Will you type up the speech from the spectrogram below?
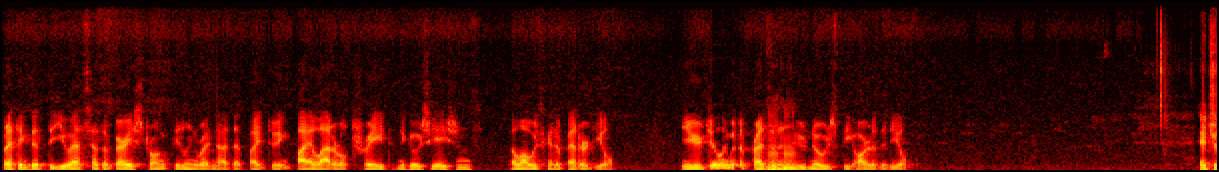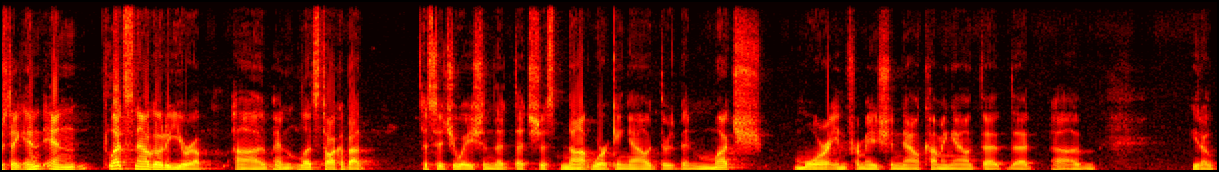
But I think that the U.S. has a very strong feeling right now that by doing bilateral trade negotiations, they'll always get a better deal. You're dealing with a president mm-hmm. who knows the art of the deal. Interesting. And and let's now go to Europe uh, and let's talk about a situation that that's just not working out. There's been much more information now coming out that that um, you know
